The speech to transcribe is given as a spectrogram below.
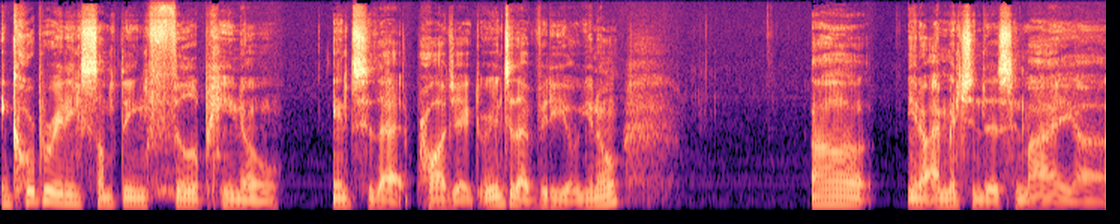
incorporating something Filipino into that project or into that video, you know? Uh, you know, I mentioned this in my uh,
